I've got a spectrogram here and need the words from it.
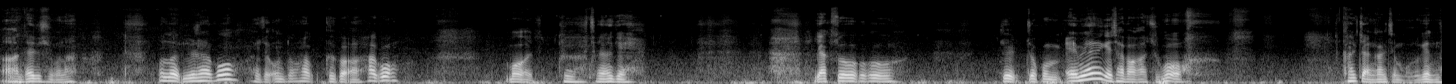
아 내리시구나. 오늘 일을 하고 이제 운동하고 그거 하고 뭐 그 저녁에 약속을 조금 애매하게 잡아가지고 갈지 안 갈지 모르겠네.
